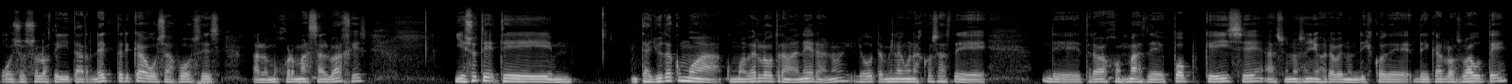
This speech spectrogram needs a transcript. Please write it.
o esos solos de guitarra eléctrica o esas voces a lo mejor más salvajes. Y eso te, te, te ayuda como a, como a verlo de otra manera, ¿no? Y luego también algunas cosas de, de trabajos más de pop que hice. Hace unos años grabé en un disco de, de, Carlos Baute,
